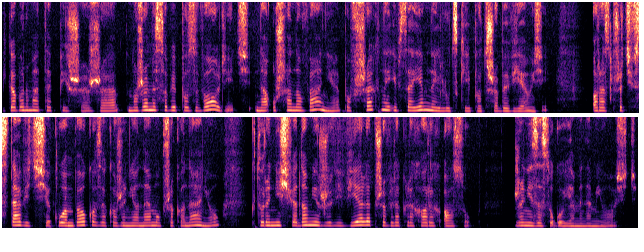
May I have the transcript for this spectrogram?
I Gabor Mate pisze, że możemy sobie pozwolić na uszanowanie powszechnej i wzajemnej ludzkiej potrzeby więzi oraz przeciwstawić się głęboko zakorzenionemu przekonaniu, które nieświadomie żywi wiele przewlekle chorych osób, że nie zasługujemy na miłość.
